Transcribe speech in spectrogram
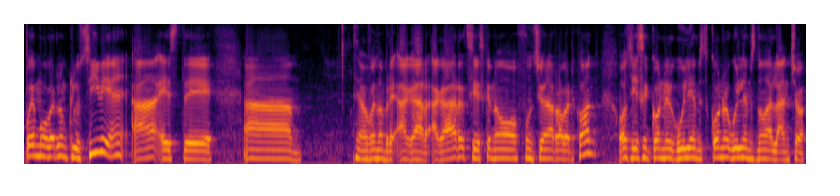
puede moverlo inclusive a este a se me fue el nombre, Agar. Agar, si es que no funciona Robert Hunt. O si es que Connor Williams, Connor Williams no da el ancho.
